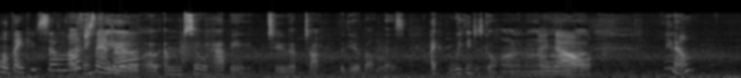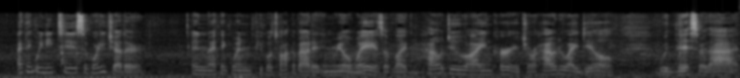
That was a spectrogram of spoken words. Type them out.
Well, thank you so oh, much, oh, thank Sandra. you. Oh, I'm so happy to have talked with you about this. I, we can just go on and on. I know. about- you know, I think we need to support each other. And I think when people talk about it in real mm-hmm. ways of like, how do I encourage or how do I deal with this or that?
